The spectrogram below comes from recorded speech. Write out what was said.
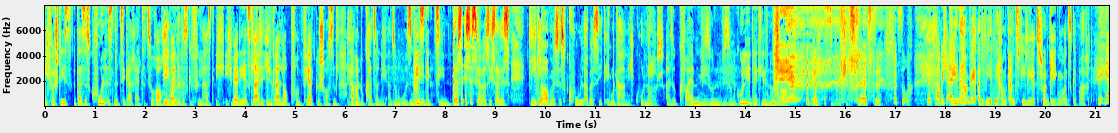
ich verstehe es, dass es cool ist, eine Zigarette zu rauchen, Eben. weil du das Gefühl hast, ich, ich werde jetzt gleich Richtig. im Galopp vom Pferd geschossen. Aber du kannst doch nicht an so einem USB-Stick ziehen. Das ist es ja, was ich sage. Das- Die glauben, es ist cool, aber es sieht eben gar nicht cool aus. Also qualmen wie so ein, wie so ein Gullideckel in New York. Echt, das Letzte. So, jetzt habe ich ein... Wen haben wir, also wir, wir haben ganz viele jetzt schon gegen uns gebracht. Ja, ja,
